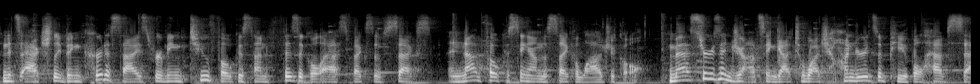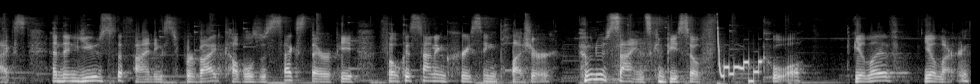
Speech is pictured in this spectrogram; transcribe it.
and it's actually been criticized for being too focused on physical aspects of sex and not focusing on the psychological. Masters and Johnson got to watch hundreds of people have sex and then used the findings to provide couples with sex therapy focused on increasing pleasure. Who knew science could be so cool? You live, you learn.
